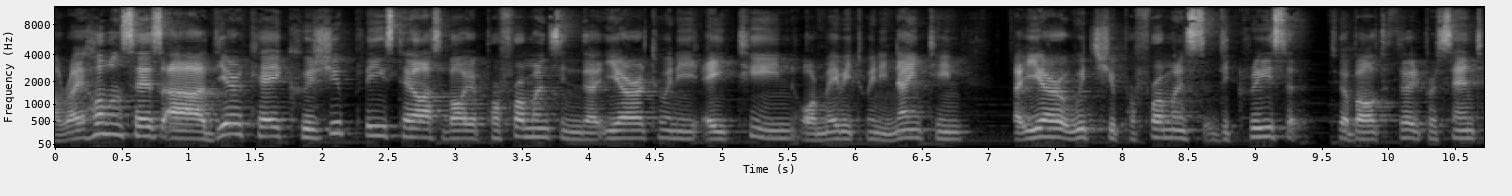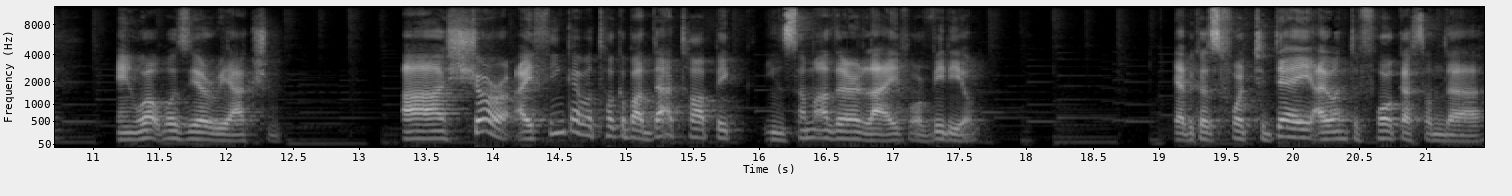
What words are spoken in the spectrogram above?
All right, Holman says, uh, Dear Kay, could you please tell us about your performance in the year 2018 or maybe 2019, a year which your performance decreased to about 30%, and what was your reaction? Uh, sure, I think I will talk about that topic in some other live or video. Yeah, because for today, I want to focus on the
